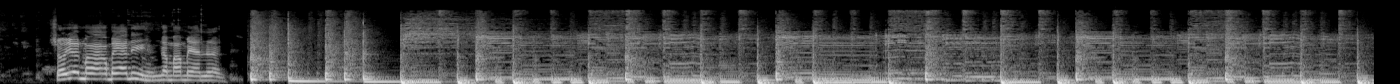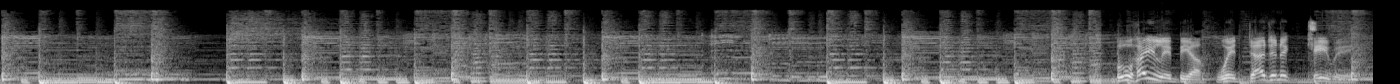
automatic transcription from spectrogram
So yun mga kabayani, hanggang mamaya na lang. Oh, hey Libya, we're Dadenic TV.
